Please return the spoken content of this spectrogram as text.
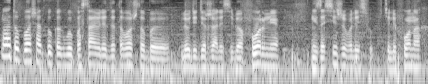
Но эту площадку как бы поставили для того, чтобы люди держали себя в форме, не засиживались в телефонах.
